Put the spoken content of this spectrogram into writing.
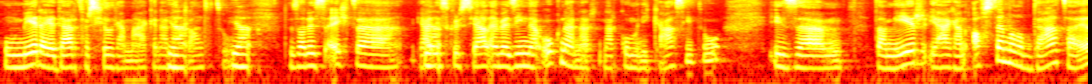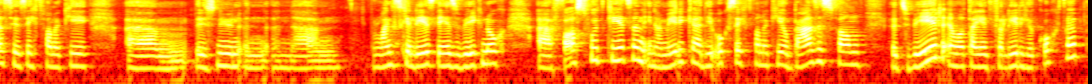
hoe meer dat je daar het verschil gaat maken naar de klanten toe. Dus dat is echt uh, ja, Ja. Dat is cruciaal. En wij zien dat ook naar, naar, naar communicatie toe. Is um, dat meer ja, gaan afstemmen op data. Hè. Als je zegt van oké, okay, um, er is nu een... een, een um, langs gelezen deze week nog uh, fastfoodketen in Amerika die ook zegt van oké, okay, op basis van het weer en wat dat je in het verleden gekocht hebt,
